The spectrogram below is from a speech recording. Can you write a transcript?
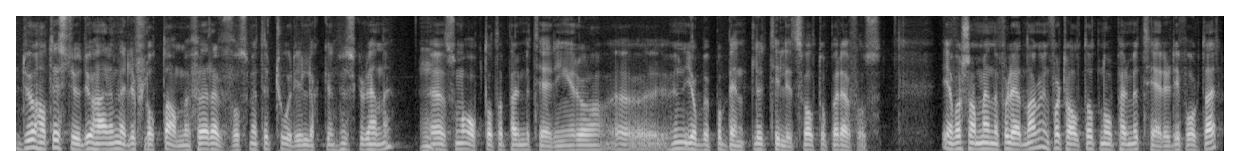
du, har hatt i studio her en veldig flott dame fra Raufoss som heter Toril Løkken. Husker du henne? Mm. Uh, som er opptatt av permitteringer. og uh, Hun jobber på Bentler, tillitsvalgt oppe på Raufoss. Jeg var sammen med henne forleden dag. Hun fortalte at nå permitterer de folk der.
